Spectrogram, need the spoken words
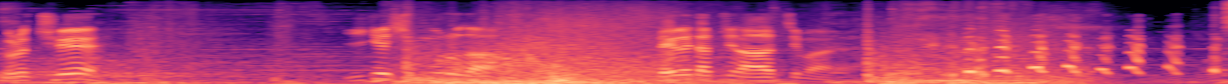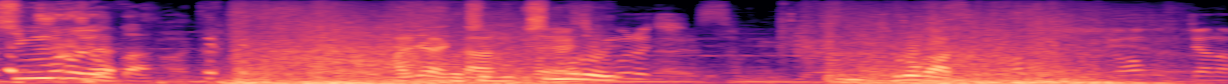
그렇지 이게 신무로다 내가 잡진 않았지만 신무로 효과. 발리라 역시 있다. 신무로 신무로 지- 들어가. 하고 있잖아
